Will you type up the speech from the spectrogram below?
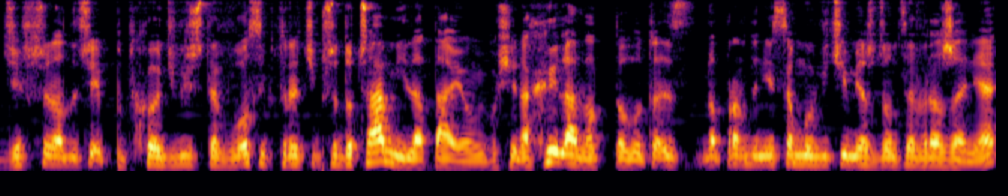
dziewczyna do ciebie podchodzi, widzisz te włosy, które ci przed oczami latają, bo się nachyla nad tobą, to jest naprawdę niesamowicie miażdżące wrażenie.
